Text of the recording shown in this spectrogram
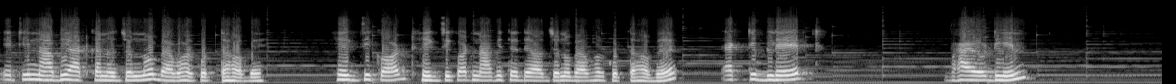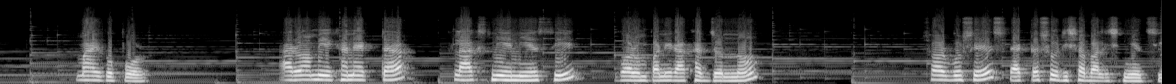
এটি নাভি আটকানোর জন্য ব্যবহার করতে হবে। হেক্সিকট হেক্সিকট নাভিতে দেওয়ার জন্য ব্যবহার করতে হবে। একটি ব্লেড, ভায়োডিন, মাইক্রোপোর। আরও আমি এখানে একটা ফ্লাক্স নিয়ে নিয়েছি গরম পানি রাখার জন্য। সর্বশেষ একটা সরিষা বালিশ নিয়েছি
